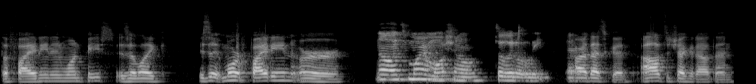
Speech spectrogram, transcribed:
the fighting in One Piece. Is it like is it more fighting or? No, it's more emotional. Totally. Yeah. All right, that's good. I'll have to check it out then.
